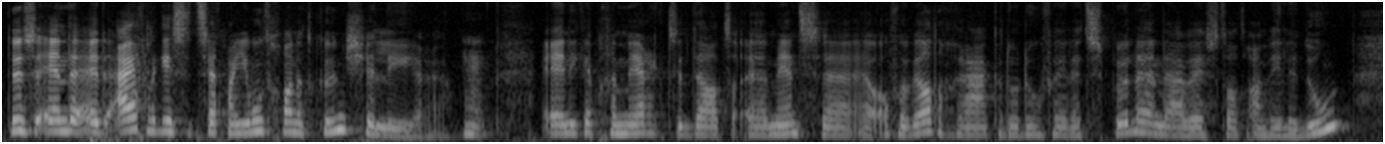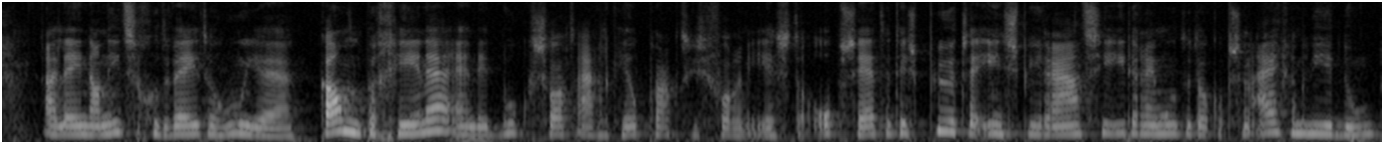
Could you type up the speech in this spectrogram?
Dus en, de- en eigenlijk is het zeg maar, je moet gewoon het kunstje leren. Hm. En ik heb gemerkt dat eh, mensen eh, overweldigd raken door de hoeveelheid spullen en daar best wat aan willen doen. Alleen dan niet zo goed weten hoe je kan beginnen. En dit boek zorgt eigenlijk heel praktisch voor een eerste opzet. Het is puur ter inspiratie. Iedereen moet het ook op zijn eigen manier doen.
